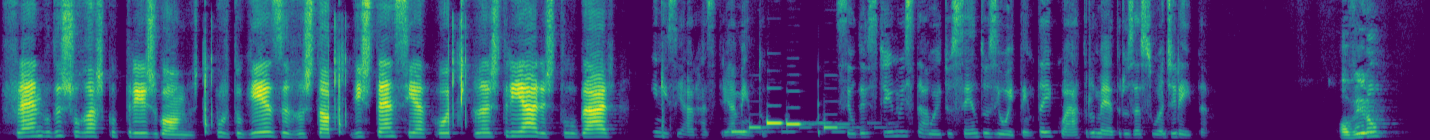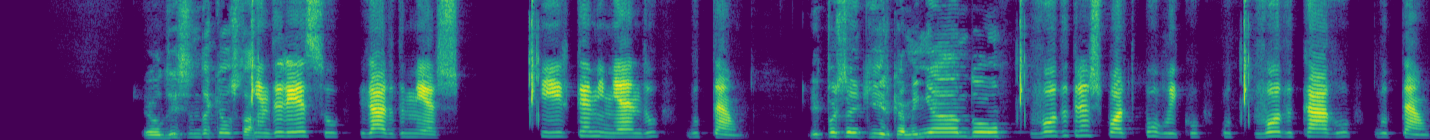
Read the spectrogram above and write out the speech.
Frango de churrasco 3 gomes. Português e restaurante. Distância 8. Rastrear este lugar. Iniciar rastreamento. Seu destino está a 884 metros à sua direita. Ouviram? Eu disse onde é que ele está. Endereço. Gar mês. Ir caminhando. Botão. E depois tenho que ir caminhando. Vou de transporte público, vou de carro, botão.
